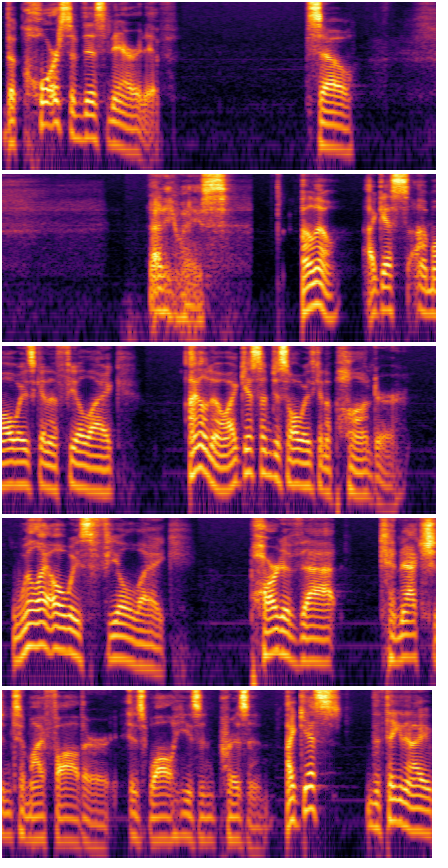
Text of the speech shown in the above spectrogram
the course of this narrative. So, anyways, I don't know. I guess I'm always going to feel like, I don't know. I guess I'm just always going to ponder will I always feel like part of that connection to my father is while he's in prison? I guess the thing that I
